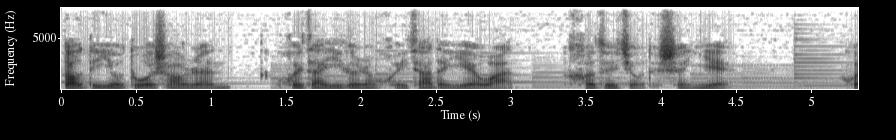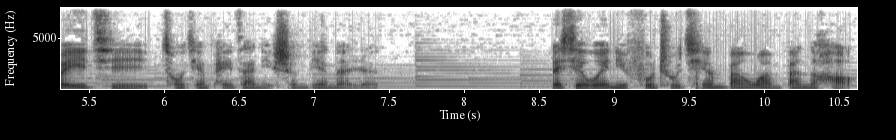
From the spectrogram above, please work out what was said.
到底有多少人会在一个人回家的夜晚，喝醉酒的深夜，回忆起从前陪在你身边的人，那些为你付出千般万般的好，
